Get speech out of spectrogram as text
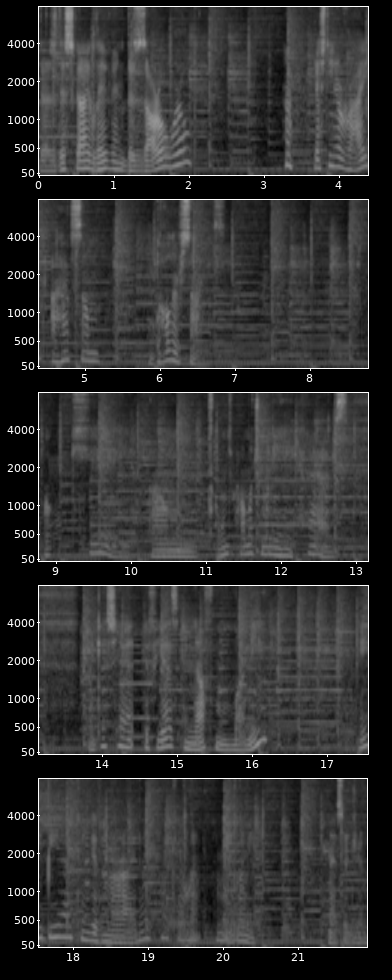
Does this guy live in Bizarro World? Huh, just need a ride? I have some dollar signs. Okay, um, I wonder how much money he has. I guess yeah, if he has enough money, maybe I can give him a ride. Okay, let, me, let me message him.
